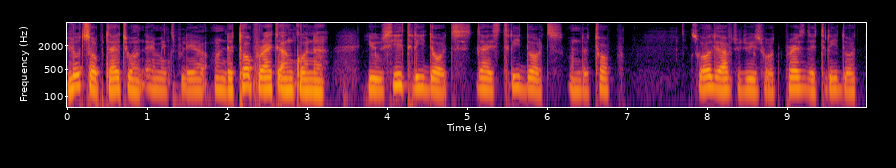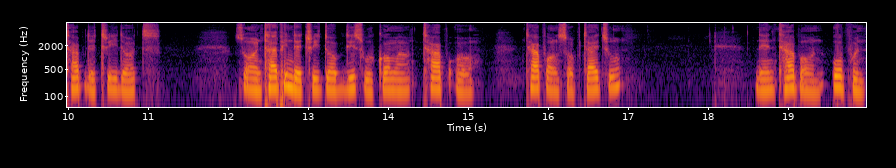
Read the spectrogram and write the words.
load subtitle on MX Player, on the top right hand corner, you see three dots. There is three dots on the top. So all you have to do is what? Press the three dot tap the three dots. So on tapping the three dot this will come out. Tap or tap on subtitle. Then tap on open.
